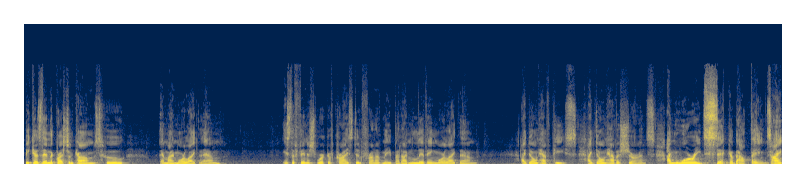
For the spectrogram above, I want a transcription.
because then the question comes who am I more like them? Is the finished work of Christ in front of me, but I'm living more like them? I don't have peace. I don't have assurance. I'm worried sick about things. I,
